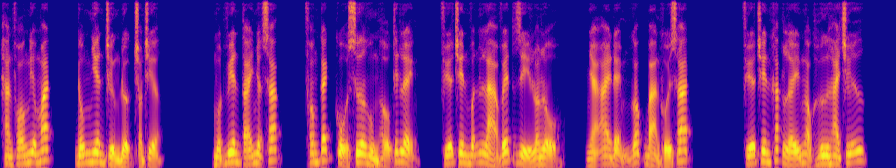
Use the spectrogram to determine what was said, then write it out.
Hàn phó nghĩa mắt, bỗng nhiên chừng được tròn chia một viên tái nhợt sắc, phong cách cổ xưa hùng hậu thiết lệnh, phía trên vẫn là vết dỉ loan lộ nhà ai đệm góc bàn khối sát phía trên khắc lấy ngọc hư hai chữ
